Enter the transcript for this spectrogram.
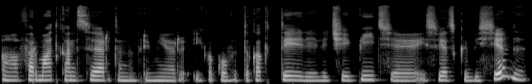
формат концерта, например, и какого-то коктейля или чаепития и светской беседы,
